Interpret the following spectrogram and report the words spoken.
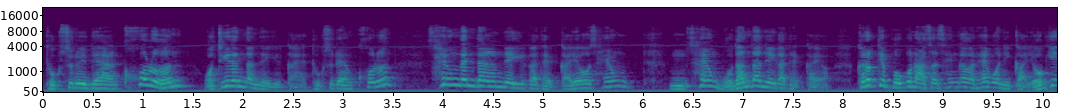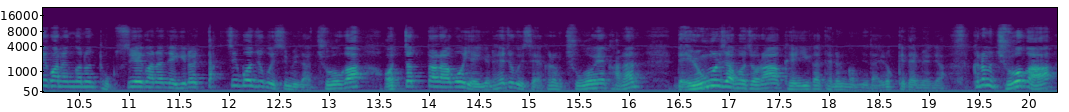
독수리에 대한 콜은 어떻게 된다는 얘기일까요? 독수리에 대한 콜은 사용된다는 얘기가 될까요? 사용 음, 사용 못한다는 얘기가 될까요? 그렇게 보고 나서 생각을 해보니까 여기에 관한 거는 독수에 관한 얘기를 딱 집어주고 있습니다. 주어가 어쩌다라고 얘기를 해주고 있어요. 그럼 주어에 관한 내용을 잡아줘라 그 얘기가 되는 겁니다. 이렇게 되면요. 그러면 주어가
